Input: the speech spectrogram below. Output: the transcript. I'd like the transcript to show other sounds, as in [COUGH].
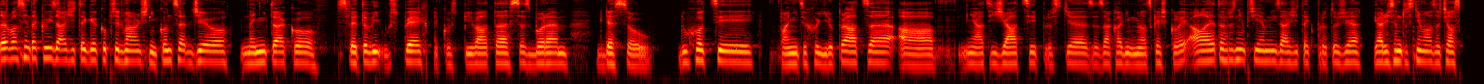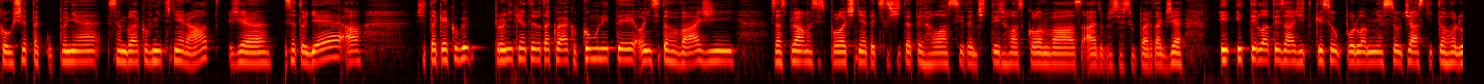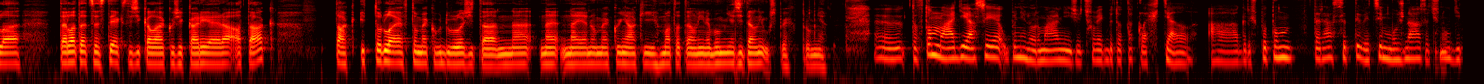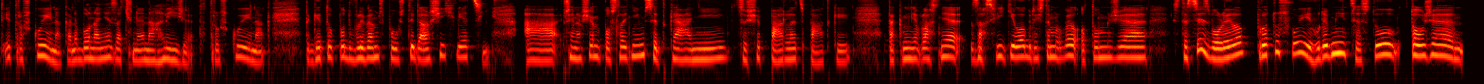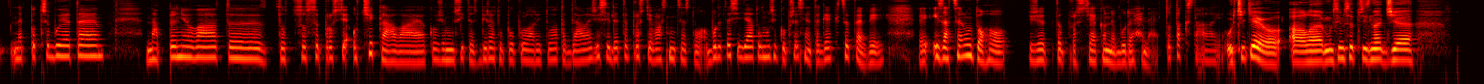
to je vlastně takový zážitek jako předvánoční koncert, že jo. Není to jako světový úspěch, jako zpíváte se sborem, kde jsou důchodci, paní, co chodí do práce a nějací žáci prostě ze základní umělecké školy, ale je to hrozně příjemný zážitek, protože já když jsem to s něma začal zkoušet, tak úplně jsem byl jako vnitřně rád, že se to děje a že tak jakoby proniknete do takové jako komunity, oni si toho váží, zaspíváme si společně, teď slyšíte ty hlasy, ten čtyřhlas kolem vás a je to prostě super, takže i, i tyhle ty zážitky jsou podle mě součástí tohodle, téhleté cesty, jak jsi říkala, jakože kariéra a tak, tak i tohle je v tom jako důležité, ne, ne, nejenom jako nějaký hmatatelný nebo měřitelný úspěch pro mě. Eh, to v tom mládí asi je úplně normální, že člověk by to takhle chtěl. A když potom teda se ty věci možná začnou dít i trošku jinak, anebo na ně začne nahlížet trošku jinak, tak je to pod vlivem spousty dalších věcí. A při našem posledním setkání, což je pár let zpátky, tak mě vlastně zasvítilo, když jste mluvil o tom, že jste si zvolil pro tu svoji hudební cestu to, že nepotřebujete naplňovat eh, to, co se prostě očekává, jako že musíte sbírat tu popularitu a tak dále, že si jdete prostě vlastní cestou a budete si dělat tu muziku přesně tak, jak chcete vy, eh, i za cenu toho, že to prostě jako nebude hned. To tak stále je. Určitě jo, ale musím se přiznat, že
